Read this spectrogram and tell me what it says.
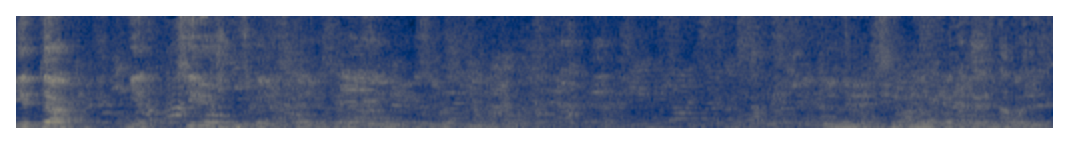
Итак, нет, Сережа пускай достает, а я буду называть не буду. Кто-нибудь, если у меня рука такая не болит.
